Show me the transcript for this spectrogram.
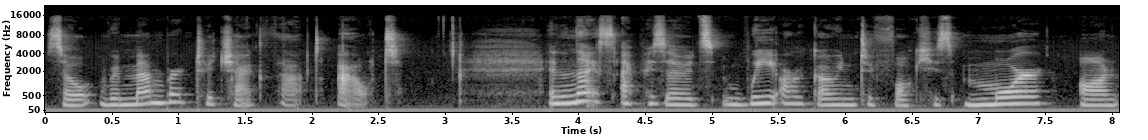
So remember to check that out. In the next episodes, we are going to focus more on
